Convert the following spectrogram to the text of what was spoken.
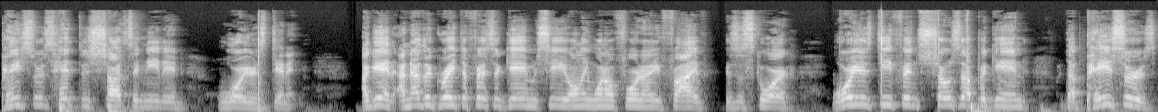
Pacers hit the shots they needed. Warriors didn't. Again, another great defensive game. You see only 104-95 is the score. Warriors defense shows up again. The Pacers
